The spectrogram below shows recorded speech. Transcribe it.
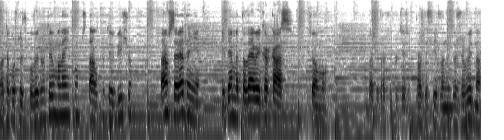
отаку штучку викрутив маленьку, став, крутив більшу. Там всередині йде металевий каркас в цьому. Бачите, трохи проти, проти світла не дуже видно.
